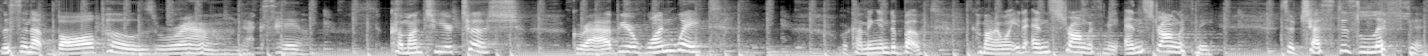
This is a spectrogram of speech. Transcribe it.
Listen up, ball pose, round, exhale. Come onto your tush. Grab your one weight. We're coming into boat. Come on, I want you to end strong with me. End strong with me. So, chest is lifted,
